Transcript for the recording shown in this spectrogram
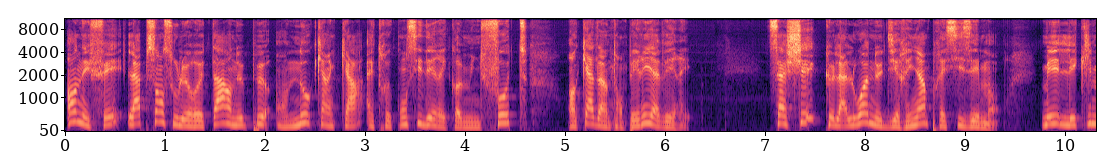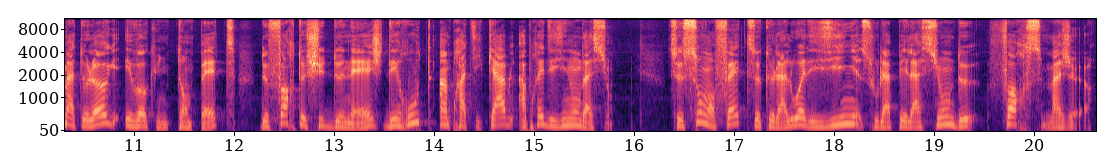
En effet, l'absence ou le retard ne peut en aucun cas être considéré comme une faute en cas d'intempérie avérée. Sachez que la loi ne dit rien précisément, mais les climatologues évoquent une tempête, de fortes chutes de neige, des routes impraticables après des inondations. Ce sont en fait ce que la loi désigne sous l'appellation de force majeure.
